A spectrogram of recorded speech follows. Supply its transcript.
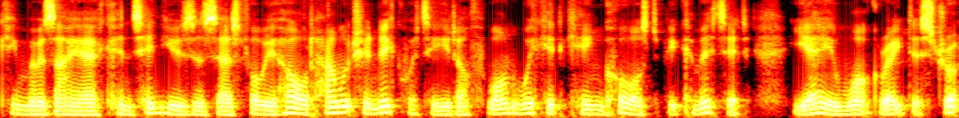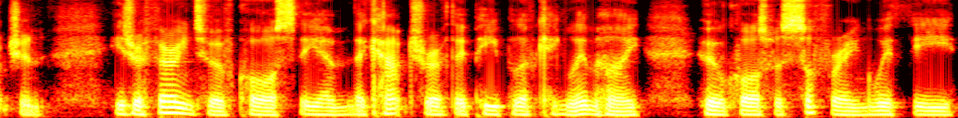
King Mosiah continues and says, For behold, how much iniquity doth one wicked king cause to be committed, yea, and what great destruction. He's referring to, of course, the um, the capture of the people of King Limhi, who, of course, was suffering with the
